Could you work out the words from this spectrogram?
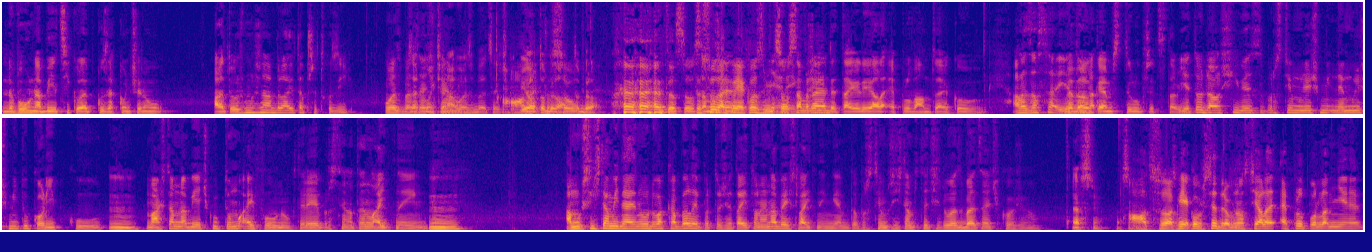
novou nabíjecí kolébku zakončenou, ale to už možná byla i ta předchozí. USB-C. Zakončená USB-C. No, jo, to, to byla, jsou, to byla. to jsou, to jsou takové jako změny. To jsou samozřejmě detaily, ale Apple vám to jako ale zase je ve to velkém da- stylu představí. Je to další věc, prostě můžeš mít, nemůžeš mít tu kolíbku, mm. máš tam nabíječku k tomu iPhoneu, který je prostě na ten Lightning, mm. A musíš tam mít najednou dva kabely, protože tady to nenabiješ Lightningem, to prostě musíš tam strčit USB-C, že jo? Jasně, jasně. A to jsou taky jako prostě drobnosti, ale Apple podle mě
